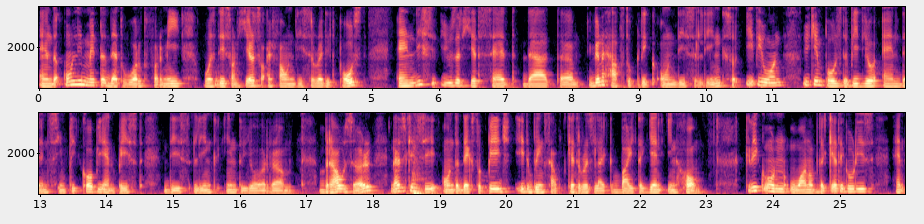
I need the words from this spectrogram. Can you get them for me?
and the only method that worked for me was this one here. So I found this Reddit post and this user here said that uh, you're gonna have to click on this link so if you want you can pause the video and then simply copy and paste this link into your um, browser and as you can see on the desktop page it brings up categories like buy it again in home. Click on one of the categories and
